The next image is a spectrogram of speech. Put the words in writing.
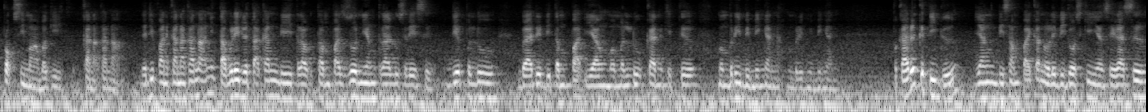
proksima bagi kanak-kanak. Jadi kanak-kanak ni tak boleh diletakkan di tempat zon yang terlalu selesa. Dia perlu berada di tempat yang memerlukan kita memberi bimbingan lah, memberi bimbingan. Perkara ketiga yang disampaikan oleh Vygotsky yang saya rasa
